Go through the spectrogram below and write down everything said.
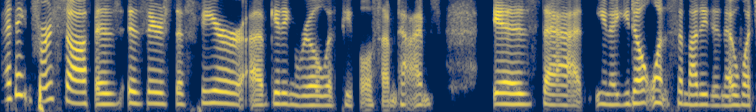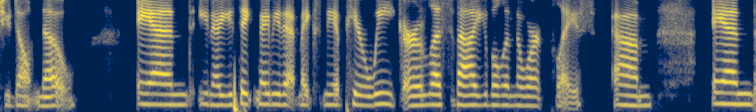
I think first off is is there's the fear of getting real with people sometimes is that you know you don't want somebody to know what you don't know. And you know you think maybe that makes me appear weak or less valuable in the workplace. Um, and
